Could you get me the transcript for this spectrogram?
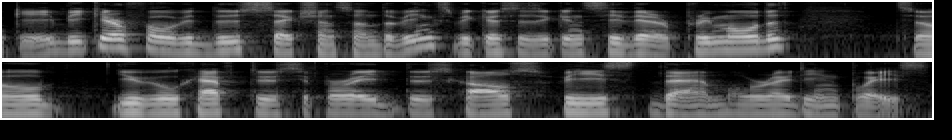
Okay, be careful with these sections on the wings because as you can see they're pre-molded. So you will have to separate this house with them already in place.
